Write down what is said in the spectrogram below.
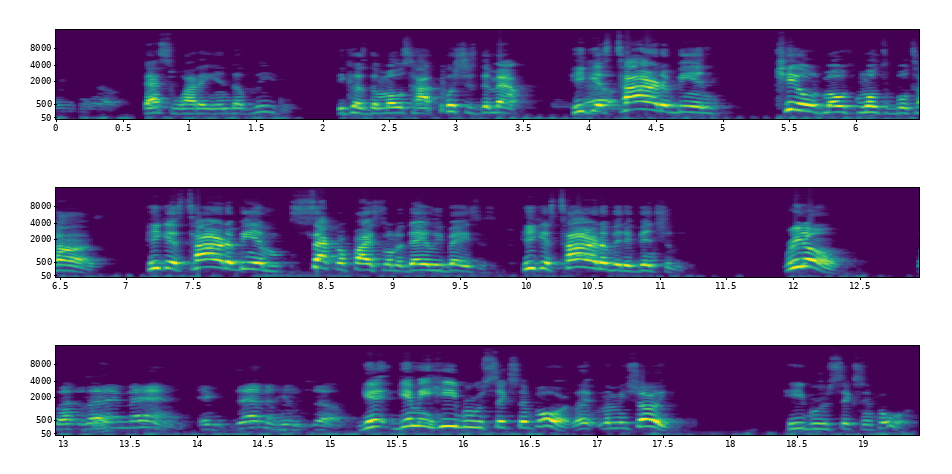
Bring it out. That's why they end up leaving because the Most High pushes them out. He gets tired of being killed most, multiple times. He gets tired of being sacrificed on a daily basis. He gets tired of it eventually. Read on. But let a man examine himself, Get, give me Hebrews 6 and 4. Let, let me show you. Hebrews 6 and 4.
